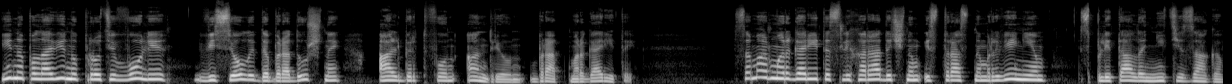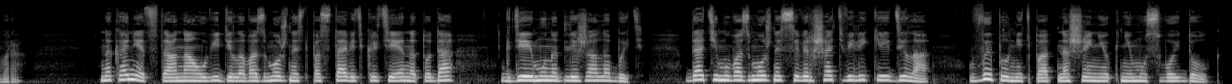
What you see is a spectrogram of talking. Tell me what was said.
и наполовину против воли веселый, добродушный Альберт фон Андрион, брат Маргариты. Сама Маргарита с лихорадочным и страстным рвением сплетала нити заговора. Наконец-то она увидела возможность поставить Кретиена туда, где ему надлежало быть, дать ему возможность совершать великие дела, выполнить по отношению к нему свой долг.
